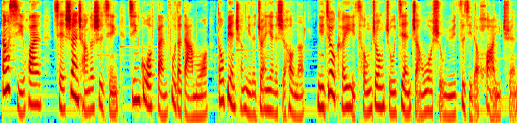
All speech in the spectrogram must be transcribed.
当喜欢且擅长的事情经过反复的打磨，都变成你的专业的时候呢，你就可以从中逐渐掌握属于自己的话语权。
